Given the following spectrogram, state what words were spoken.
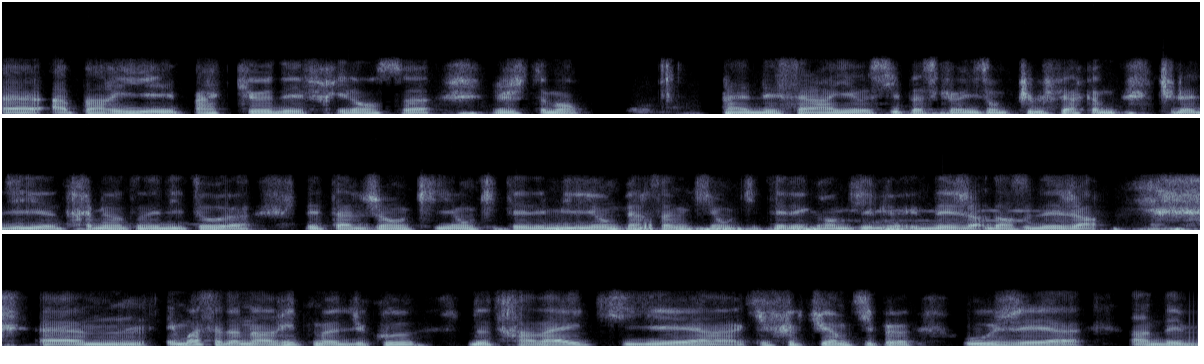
euh, à Paris et pas que des freelances justement des salariés aussi parce qu'ils ont pu le faire comme tu l'as dit très bien dans ton édito euh, des tas de gens qui ont quitté des millions de personnes qui ont quitté les grandes villes déjà d'ores et déjà. Euh, et moi ça donne un rythme du coup de travail qui est euh, qui fluctue un petit peu où j'ai un début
